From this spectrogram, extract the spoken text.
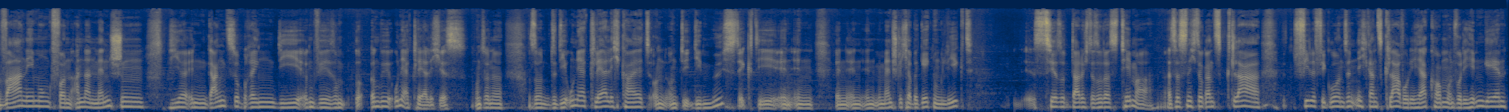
Wahrnehmung von anderen Menschen hier in Gang zu bringen, die irgendwie so irgendwie unerklärlich ist und so eine so die Unerklärlichkeit und und die die Mystik, die in in in in, in menschlicher Begegnung liegt, ist hier so dadurch so das Thema. Es ist nicht so ganz klar. Viele Figuren sind nicht ganz klar, wo die herkommen und wo die hingehen,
